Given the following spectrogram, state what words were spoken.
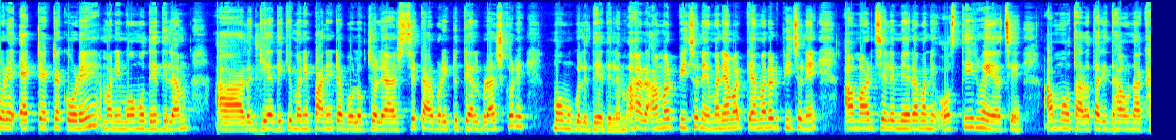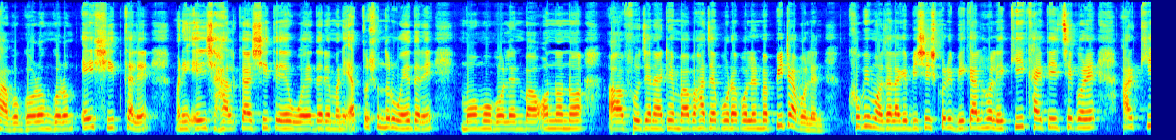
করে একটা একটা করে মানে মোমো দিয়ে দিলাম। আর গিয়া দিকে মানে পানিটা বলক চলে আসছে, তারপর একটু তেল ব্রাশ করে মোমোগুলো দিয়ে দিলাম। আর আমার পিছনে মানে আমার ক্যামেরার পিছনে আমার ছেলে মেয়েরা মানে অস্থির হয়ে আছে। আম্মু, তাড়াতাড়ি ধাও না, খাব। গরম গরম এই শীতকালে মানে এই হালকা শীতে ওয়েদারে মানে এত সুন্দর ওয়েদারে মোমো বলেন বা অন্য অন্য ফ্রোজেন আইটেম বা ভাজা পোড়া বলেন বা পিঠা বলেন খুবই মজা লাগে, বিশেষ করে বিকাল হলে কি খাইতে ইচ্ছে করে আর কি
